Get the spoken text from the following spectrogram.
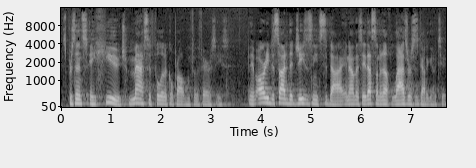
This presents a huge, massive political problem for the Pharisees. They've already decided that Jesus needs to die, and now they say that's not enough. Lazarus has got to go too.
